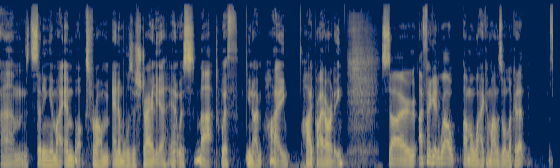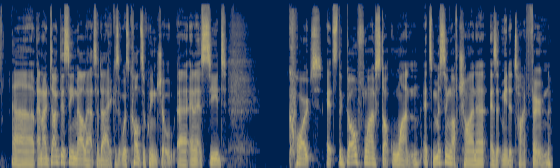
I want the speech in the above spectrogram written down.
um, sitting in my inbox from Animals Australia, and it was marked with you know high high priority. So I figured, well, I'm awake. I might as well look at it. Uh, and I dug this email out today because it was consequential, uh, and it said, "quote It's the Gulf Livestock One. It's missing off China as it met a typhoon."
